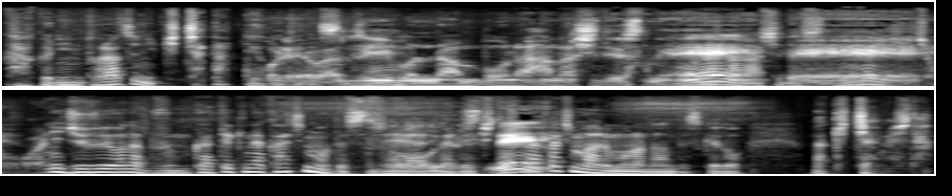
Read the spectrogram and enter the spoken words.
確認取らずに切っちゃったっていうこれはことですね。随分乱暴な話ですこんなね。話ですね、え非常に重要な文化的な価値もですね、すねあるいは歴史的な価値もあるものなんですけど、まあ、切っちゃいました。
